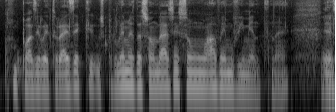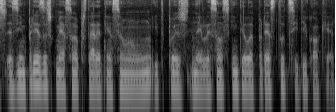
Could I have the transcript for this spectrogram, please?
pós-eleitorais, é que os problemas das sondagens são um alvo em movimento. Não é? As, as, empresas começam a prestar atenção a um e depois, na eleição seguinte, ele aparece de outro sítio qualquer.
